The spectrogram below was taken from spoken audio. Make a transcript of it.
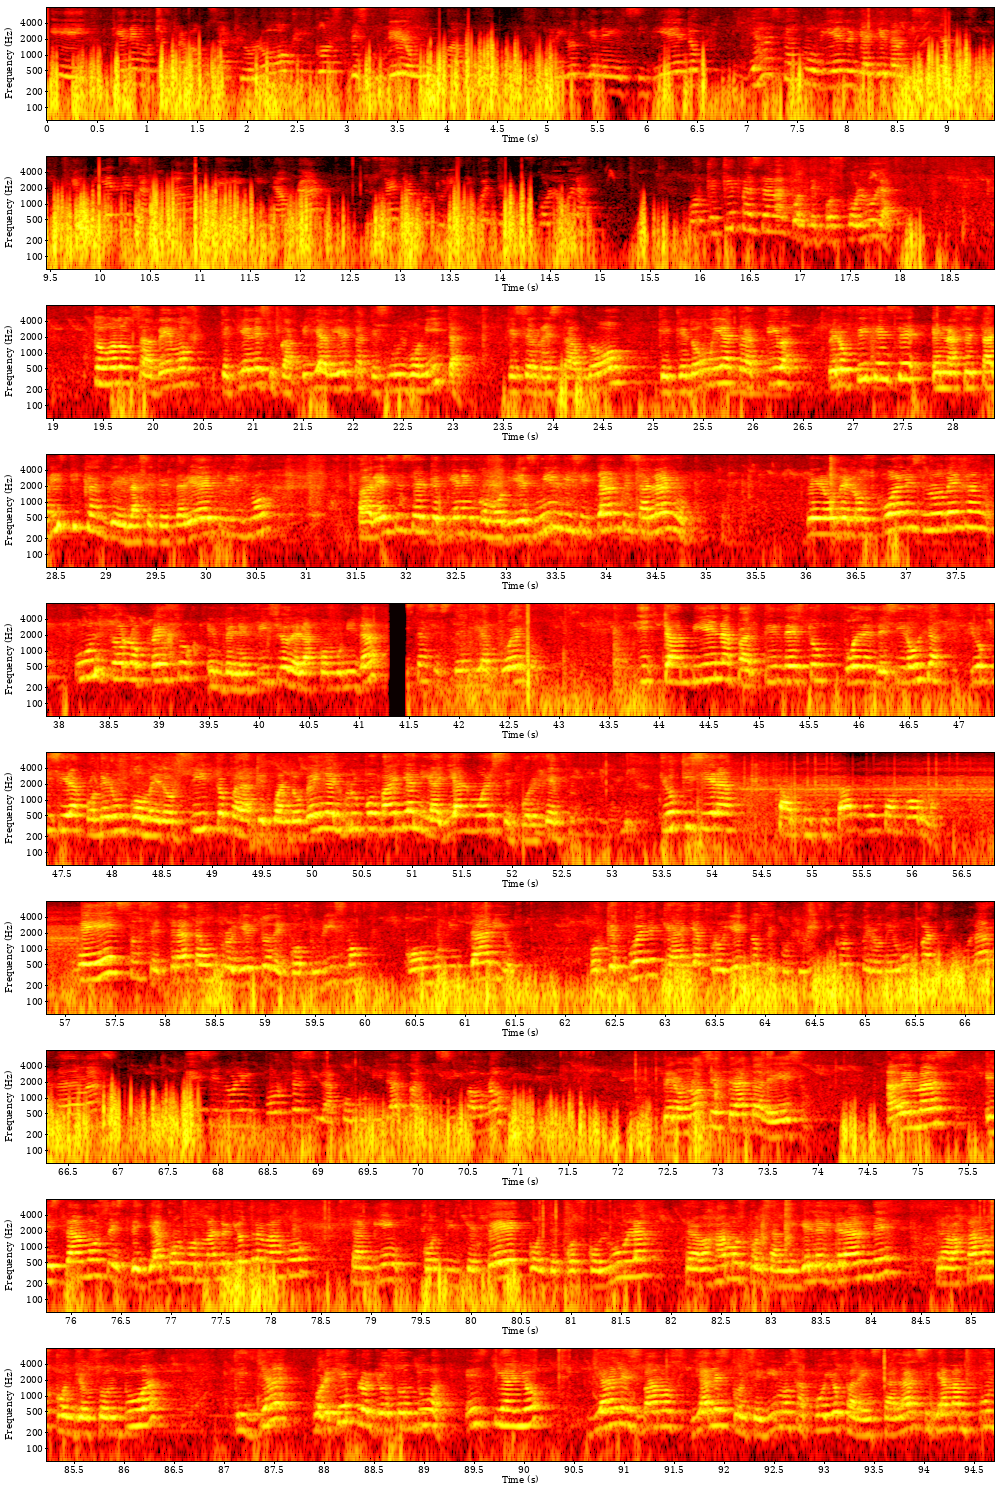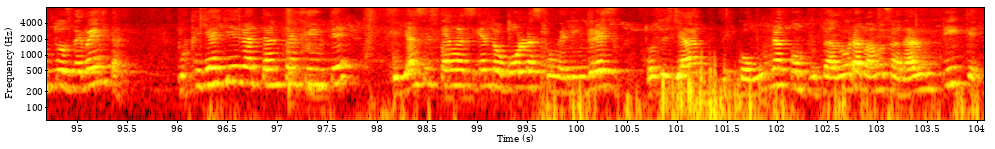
y tienen muchos trabajos arqueológicos construyeron un bambú, ahí lo tienen exhibiendo, y ya están moviendo, ya llegan visitantes. El viernes acabamos de inaugurar su centro ecoturístico en Tepozcolula. Porque ¿qué pasaba con Tepozcolula? Todos sabemos que tiene su capilla abierta, que es muy bonita, que se restauró, que quedó muy atractiva. Pero fíjense en las estadísticas de la Secretaría de Turismo, parece ser que tienen como 10 mil visitantes al año, pero de los cuales no dejan un solo peso en beneficio de la comunidad. Estas estén de acuerdo. Y también a partir de esto pueden decir, oiga, yo quisiera poner un comedorcito para que cuando venga el grupo vayan y allí almuercen, por ejemplo. Yo quisiera participar de esta forma. De eso se trata un proyecto de ecoturismo comunitario, porque puede que haya proyectos ecoturísticos, pero de un particular nada más. Ese no le importa si la comunidad participa o no, pero no se trata de eso. Además, estamos este, ya conformando, yo trabajo también con Tiltepec, con Tepozcolula, trabajamos con San Miguel el Grande, trabajamos con Yosondúa, que ya, por ejemplo, Yosondúa, este año ya les vamos, ya les conseguimos apoyo para instalar, se llaman puntos de venta, porque ya llega tanta gente que ya se están haciendo bolas con el ingreso, entonces ya con una computadora vamos a dar un ticket,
